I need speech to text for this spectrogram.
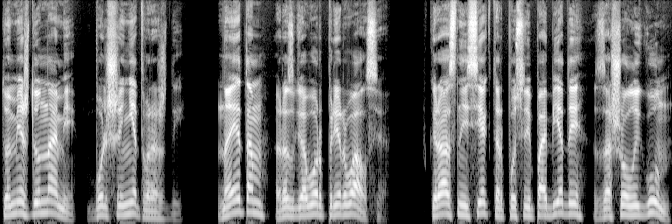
то между нами больше нет вражды. На этом разговор прервался. В красный сектор после победы зашел Игун.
